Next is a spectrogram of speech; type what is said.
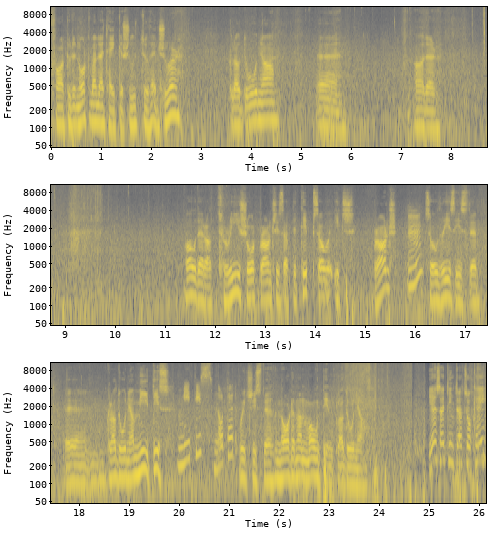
far to the north, well, I take a shoot to ensure. Cladonia, uh, other. Oh, there are three short branches at the tips of each branch. So this is the uh, Cladonia mitis. Mitis, noted. which is the northern mountain Cladonia. Yes, I think that's okay.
